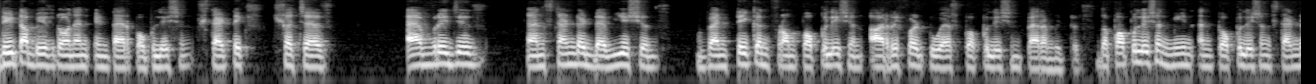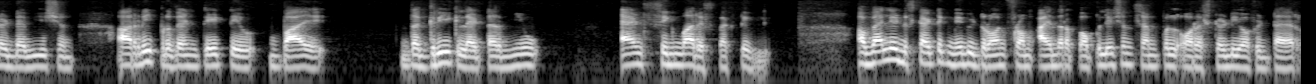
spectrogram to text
data based on an entire population. Statistics such as averages and standard deviations when taken from population are referred to as population parameters. The population mean and population standard deviation are representative by the Greek letter mu and sigma respectively. A valid static may be drawn from either a population sample or a study of entire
